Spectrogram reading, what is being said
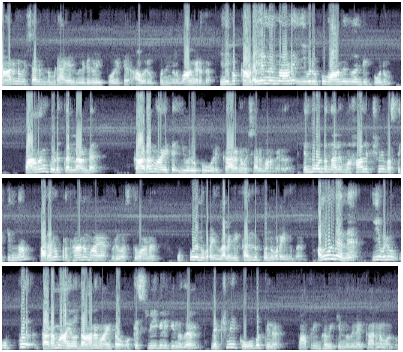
കാരണവശാലും നമ്മുടെ അയൽ വീടുകളിൽ പോയിട്ട് ആ ഒരു ഉപ്പ് നിങ്ങൾ വാങ്ങരുത്. ഇനിയിപ്പോ കടയിൽ നിന്നാണ് ഈ ഒരു ഉപ്പ് വാങ്ങുന്നതെങ്കിൽ പോലും പണം കൊടുത്തല്ലാണ്ട് കടമായിട്ട് ഈ ഒരു ഉപ്പ് ഒരു കാരണവശാലും വാങ്ങരുത്. എന്തുകൊണ്ടെന്നാൽ മഹാലക്ഷ്മി വസിക്കുന്ന പരമപ്രധാനമായ ഒരു വസ്തുവാണ് ഉപ്പ് എന്ന് പറയുന്നത് അല്ലെങ്കിൽ കല്ലുപ്പ് എന്ന് പറയുന്നത്. അതുകൊണ്ട് തന്നെ ഈ ഒരു ഉപ്പ് കടമായോ ദാനമായിട്ടോ ഒക്കെ സ്വീകരിക്കുന്നത് ലക്ഷ്മി കോപത്തിന് പാത്രീഭവിക്കുന്നതിന് കാരണമാകും.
